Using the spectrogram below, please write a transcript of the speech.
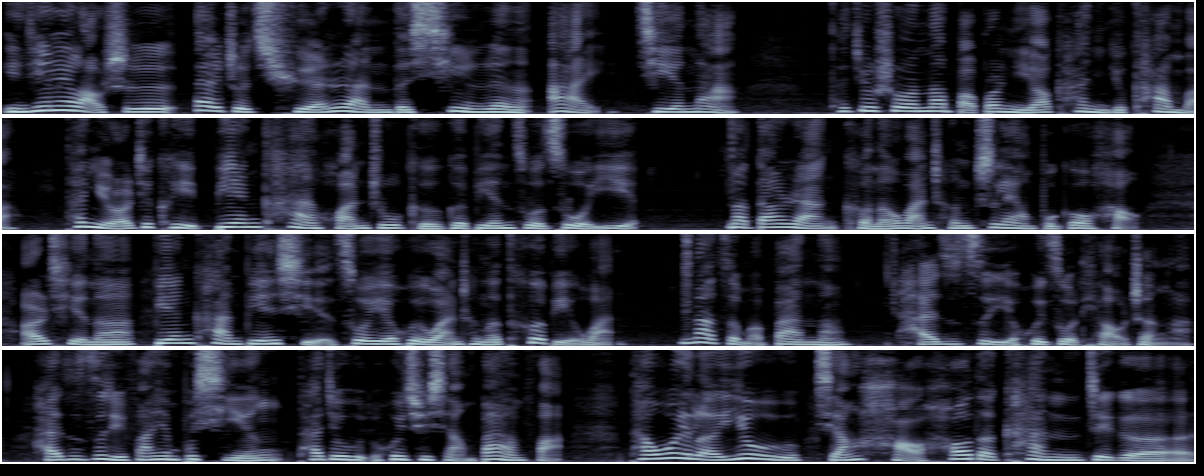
尹建莉老师带着全然的信任、爱、接纳，他就说：“那宝贝儿，你要看你就看吧。”他女儿就可以边看《还珠格格》边做作业，那当然可能完成质量不够好，而且呢，边看边写作业会完成的特别晚，那怎么办呢？孩子自己会做调整啊，孩子自己发现不行，他就会去想办法。他为了又想好好的看这个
